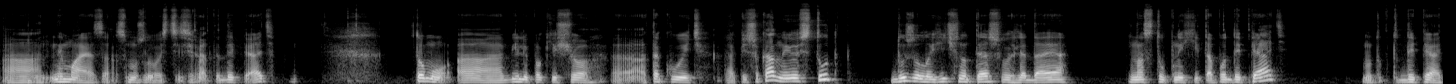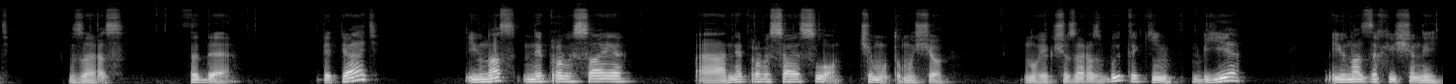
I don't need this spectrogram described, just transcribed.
А, немає зараз можливості зіграти d5. Тому а, білі поки що а, атакують пішака. Ну і ось тут дуже логічно теж виглядає наступний хід. Або d5. Ну, тобто d5 зараз cd d5. І у нас не провисає, а, не провисає слон. Чому? Тому що, ну, якщо зараз вбити, кінь б'є, і у нас захищений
